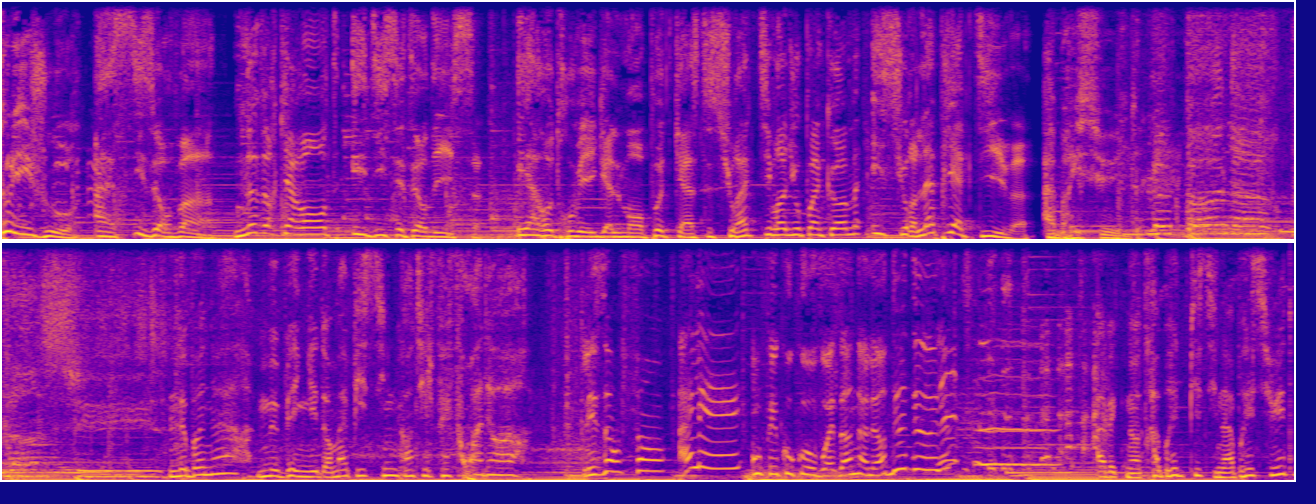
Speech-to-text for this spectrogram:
Tous les jours à 6h20, 9h40 et 17h10. Et à retrouver également en podcast sur ActiveRadio.com et sur l'appli Active. Abri Sud. Le bonheur plein sud. Le bonheur, me baigner dans ma piscine quand il fait froid dehors. Les enfants, allez, on fait coucou aux voisins dans leur doudoune. Avec notre abri de piscine à Sud,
